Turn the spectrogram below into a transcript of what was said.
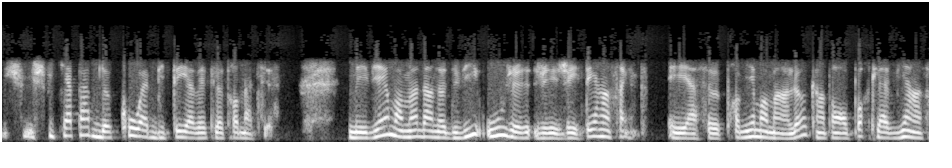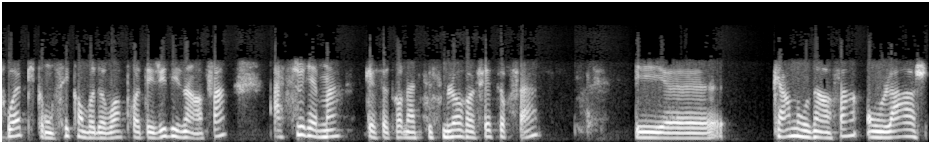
je, suis capable de cohabiter avec le traumatisme. Mais vient un moment dans notre vie où j'ai été enceinte. Et à ce premier moment-là, quand on porte la vie en soi, puis qu'on sait qu'on va devoir protéger des enfants, assurément que ce traumatisme-là refait surface. Et euh, quand nos enfants ont l'âge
